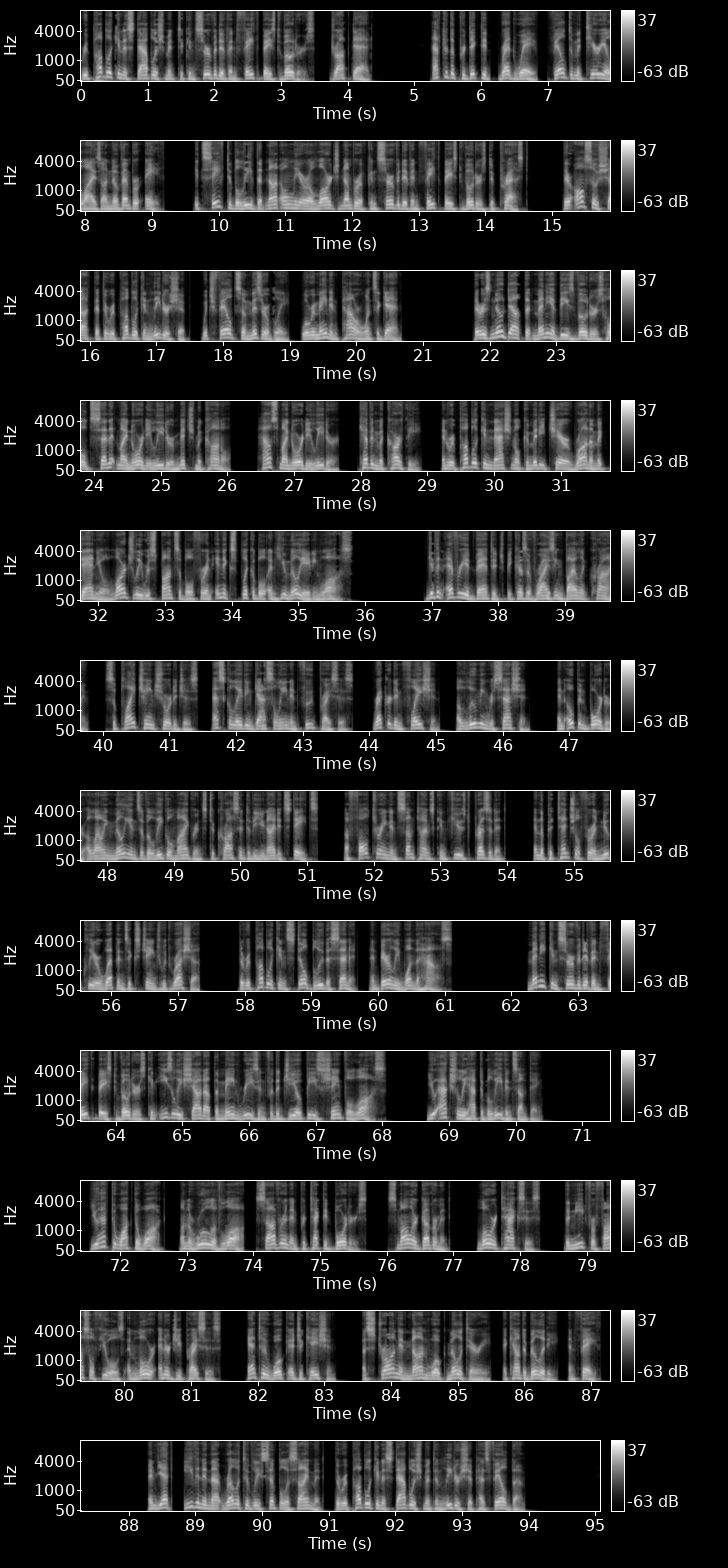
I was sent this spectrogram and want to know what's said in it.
Republican establishment to conservative and faith-based voters, drop dead. After the predicted red wave failed to materialize on November 8, it's safe to believe that not only are a large number of conservative and faith-based voters depressed, they're also shocked that the Republican leadership, which failed so miserably, will remain in power once again. There is no doubt that many of these voters hold Senate Minority Leader Mitch McConnell, House Minority Leader Kevin McCarthy, and Republican National Committee Chair Ronna McDaniel largely responsible for an inexplicable and humiliating loss. Given every advantage because of rising violent crime, supply chain shortages, escalating gasoline and food prices, record inflation, a looming recession, an open border allowing millions of illegal migrants to cross into the United States, a faltering and sometimes confused president, and the potential for a nuclear weapons exchange with Russia, the Republicans still blew the Senate and barely won the House. Many conservative and faith-based voters can easily shout out the main reason for the GOP's shameful loss. You actually have to believe in something. You have to walk the walk, on the rule of law, sovereign and protected borders, smaller government, lower taxes, the need for fossil fuels and lower energy prices, anti-woke education, a strong and non-woke military, accountability, and faith. And yet, even in that relatively simple assignment, the Republican establishment and leadership has failed them.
